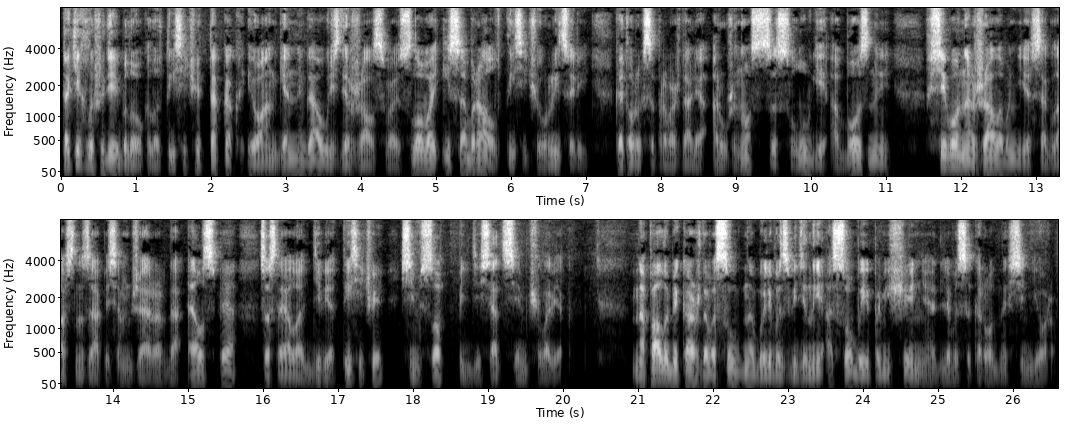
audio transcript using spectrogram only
Таких лошадей было около тысячи, так как Иоанн Геннегау сдержал свое слово и собрал тысячу рыцарей, которых сопровождали оруженосцы, слуги, обозные, всего на жалование, согласно записям Джерарда Элспе, состояло 9757 человек. На палубе каждого судна были возведены особые помещения для высокородных сеньоров.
